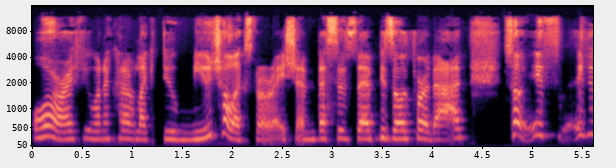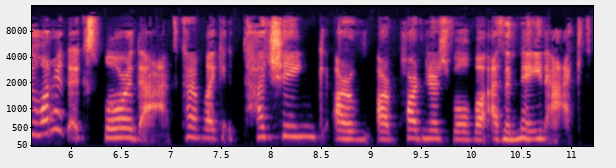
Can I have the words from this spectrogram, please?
or if you want to kind of like do mutual exploration, this is the episode for that. So if if you want to explore that, kind of like touching our our partner's vulva as a main act,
